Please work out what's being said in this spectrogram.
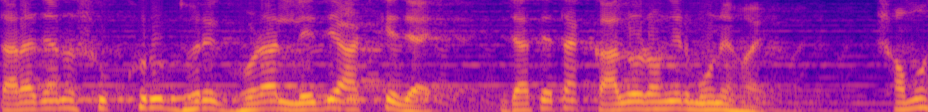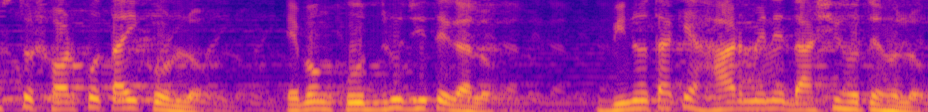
তারা যেন সূক্ষ্মরূপ ধরে ঘোড়ার লেজে আটকে যায়, যাতে তা কালো রঙের মনে হয়। সমস্ত সর্প তাই করল, এবং কদ্রু জিতে গেল। বিনতাকে হার মেনে দাসী হতে হলো।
